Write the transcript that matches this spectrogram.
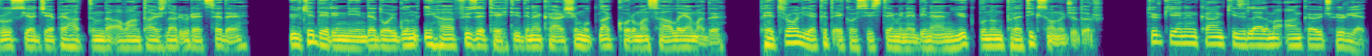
Rusya cephe hattında avantajlar üretse de, ülke derinliğinde doygun İHA füze tehdidine karşı mutlak koruma sağlayamadı. Petrol yakıt ekosistemine binen yük bunun pratik sonucudur. Türkiye'nin kan Kizilelma Anka 3 Hürriyet,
